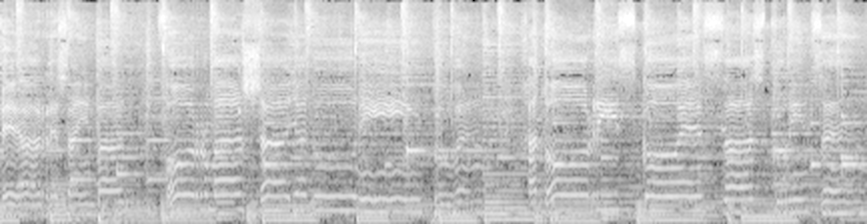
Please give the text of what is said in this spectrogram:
Beharrezain bat forma saiatu nituen Jatorrizko ezaztu nintzen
